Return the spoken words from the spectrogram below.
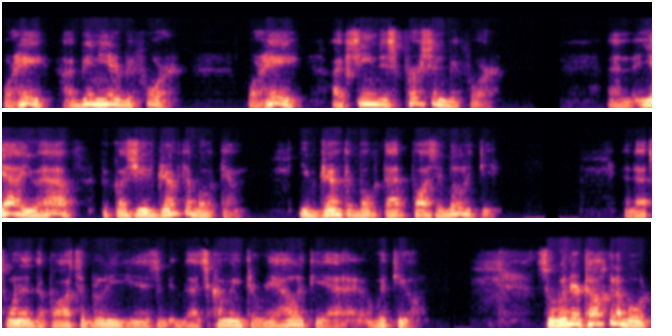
Or, hey, I've been here before. Or, hey, I've seen this person before. And yeah, you have, because you've dreamt about them. You've dreamt about that possibility. And that's one of the possibilities that's coming to reality uh, with you. So when they're talking about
